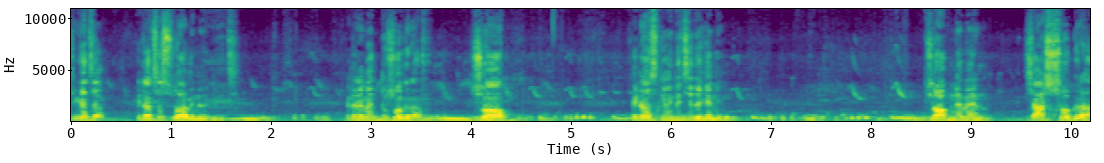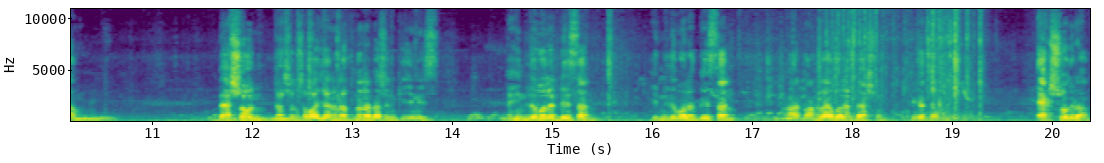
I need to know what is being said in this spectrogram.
ঠিক আছে? এটা হচ্ছে সোয়াবিনের বীজ। এটা নেবেন দুশো গ্রাম। জব। এটাও স্ক্রিনে দিচ্ছি, দেখে নিন। জব নেবেন চারশো গ্রাম। বেসন। বেসন সবাই জানেন আপনারা বেসন কি জিনিস? হিন্দিতে বলে বেসন। হিন্দিতে বলে বেসন আর বাংলায় বলে বেসন। ঠিক আছে? একশো গ্রাম।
